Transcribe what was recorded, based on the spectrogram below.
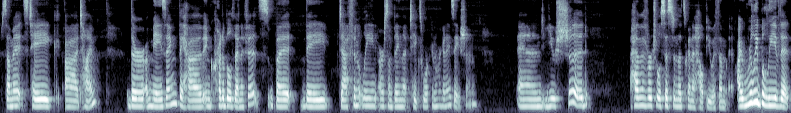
Summits take uh, time they're amazing. They have incredible benefits, but they definitely are something that takes work and organization. And you should have a virtual assistant that's going to help you with them. I really believe that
